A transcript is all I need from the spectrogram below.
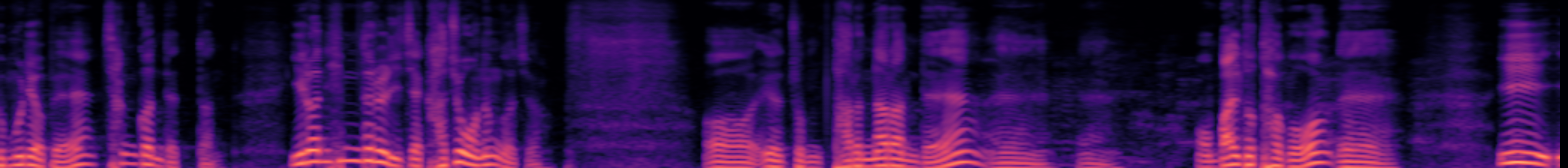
그 무렵에 창건됐던 이런 힘들을 이제 가져오는 거죠. 어, 좀 다른 나라인데, 예, 예. 어, 말도 타고, 네. 이,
